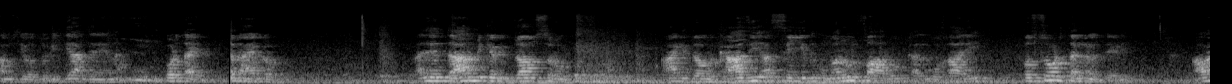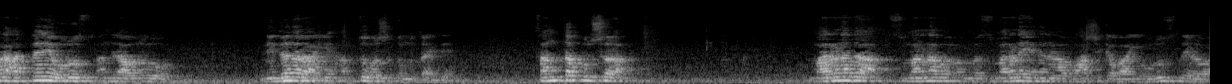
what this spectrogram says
ಸಂಸ್ಥೆ ಇವತ್ತು ವಿದ್ಯಾರ್ಜನೆಯನ್ನ ಕೊಡ್ತಾ ಇದೆ. ನಾಯಕರು. ಅಲ್ಲಿ ಧಾರ್ಮಿಕ ವಿದ್ವಾಂಸರು ಆಗಿದ್ದವರು ಖಾಜಿ ಅಸೀದ್, ಉಮರುಲ್ ಫಾರೂಕ್ ಅಲ್ ಬುಹಾರಿ ಹೊಸೋಡ್ ತಂಗಲ್ ಅಂತೇಳಿ. ಅವರ ಹತ್ತನೇ ಉರುಸ್ ಅಂದ್ರೆ ಅವರು ನಿಧನರಾಗಿ ಹತ್ತು ವರ್ಷ ತುಂಬುತ್ತಾ ಇದೆ. ಸಂತ ಪುರುಷರ ಮರಣದ ಸ್ಮರಣ, ಸ್ಮರಣೆಯನ್ನು ನಾವು ವಾರ್ಷಿಕವಾಗಿ ಉರುಸ್ ಹೇಳುವ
